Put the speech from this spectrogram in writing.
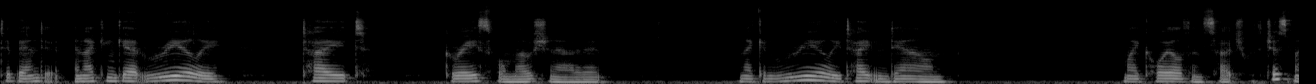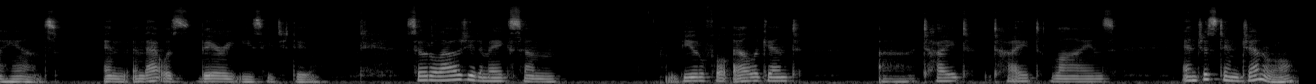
to bend it. And I can get really tight, graceful motion out of it. And I can really tighten down my coils and such with just my hands and, and that was very easy to do. So it allows you to make some beautiful, elegant, uh, tight, tight lines, and just in general,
